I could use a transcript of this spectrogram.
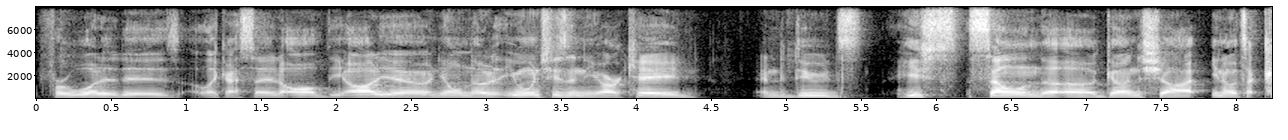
for what it is. Like I said, all of the audio, and you'll notice even when she's in the arcade and the dude's he's selling the uh, gunshot. You know, it's like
